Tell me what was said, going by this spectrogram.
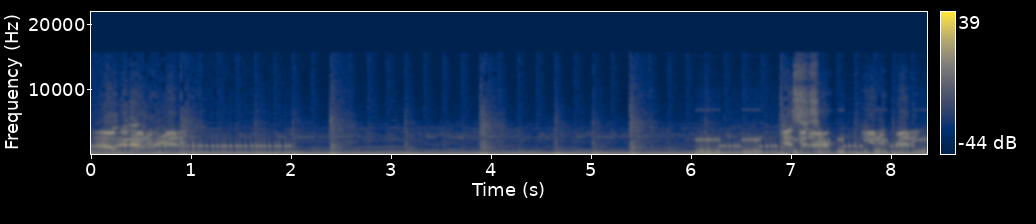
Out and Unit clear. ready. Yes, sir. Unit ready.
